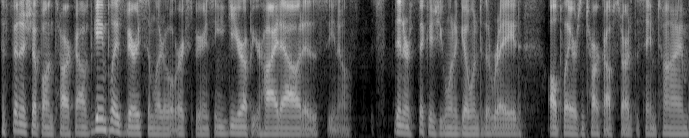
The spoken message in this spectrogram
to finish up on Tarkov, the gameplay is very similar to what we're experiencing. You gear up your hideout as you know as thin or thick as you want to go into the raid. All players in Tarkov start at the same time.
